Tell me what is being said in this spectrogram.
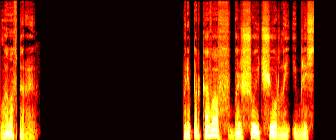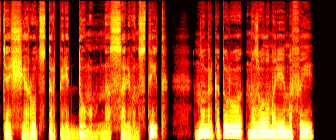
Глава вторая. Припарковав большой черный и блестящий родстер перед домом на Салливан-стрит, номер которого назвала Мария Мафей,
